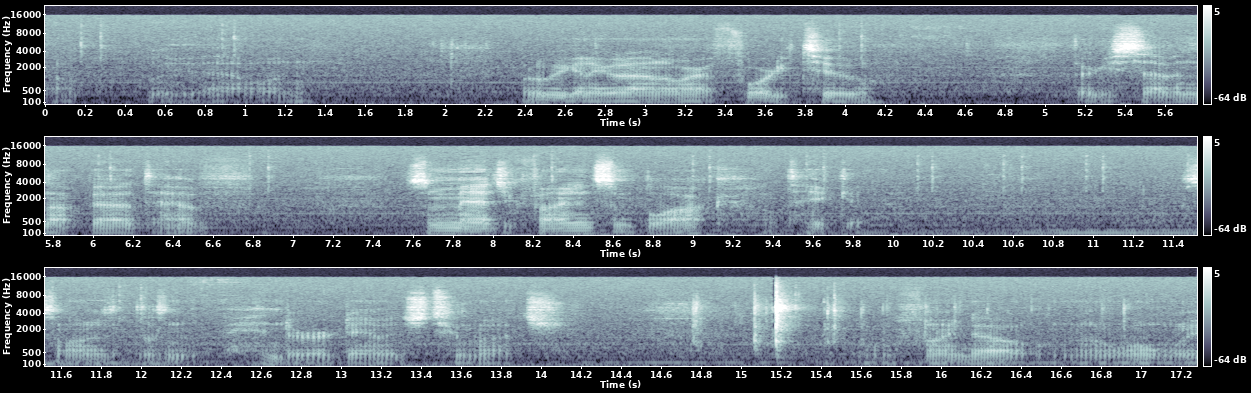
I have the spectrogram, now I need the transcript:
Probably that one. What are we gonna go down? to? We're at 42. 37, not bad to have some magic find and some block. I'll take it. As long as it doesn't hinder our damage too much. We'll find out, now, won't we?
